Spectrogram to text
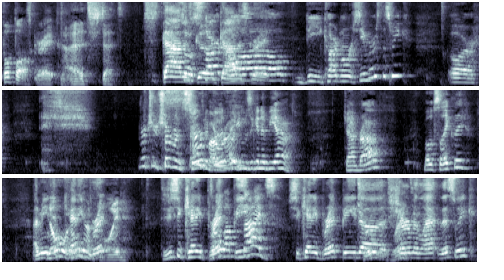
Football's great. uh, it's that's God So is good. start God is great. all the Cardinal receivers this week, or Richard Sherman's sort of about good, but right. who's he going to be on? John Brown, most likely. I mean, no Kenny Kenny Britt. Floyd. Did you see Kenny It's all Britt about the beat? sides. See Kenny Britt beat True, uh, that's right. Sherman la- this week.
